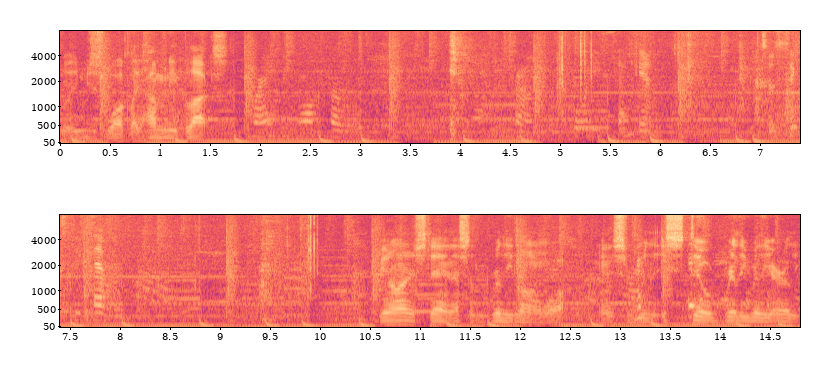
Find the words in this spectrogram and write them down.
Really, we just walked like how many blocks? Right? We walk from, from 42nd to 67. You don't understand, that's a really long walk. And it's really it's still really, really early.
